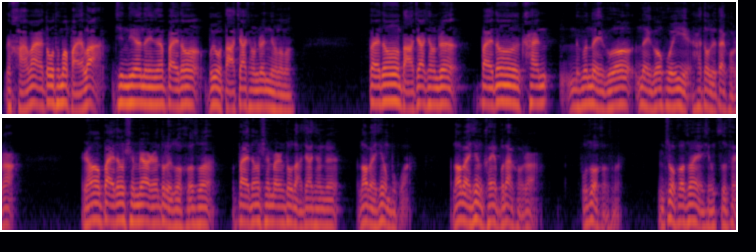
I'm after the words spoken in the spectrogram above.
那海外都他妈摆烂。今天那个拜登不又打加强针去了吗？拜登打加强针，拜登开他妈内阁内阁会议还都得戴口罩，然后拜登身边人都得做核酸，拜登身边人都打加强针。老百姓不管，老百姓可以不戴口罩，不做核酸，你做核酸也行，自费。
